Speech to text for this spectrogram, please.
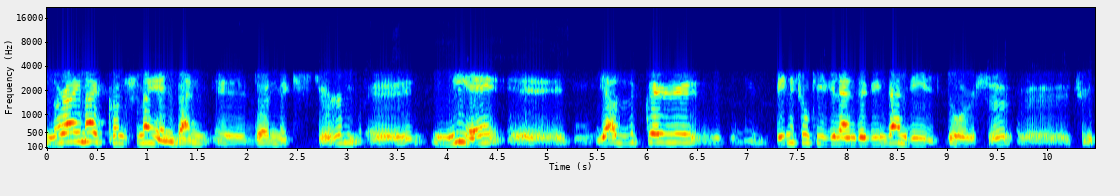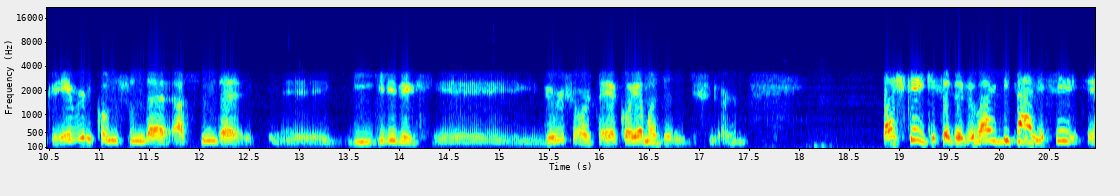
Nuray Mert konusuna yeniden e, dönmek istiyorum. E, niye? E, yazdıkları beni çok ilgilendirdiğinden değil doğrusu. E, çünkü evrim konusunda aslında e, bilgili bir e, görüş ortaya koyamadığını düşünüyorum. Başka iki sebebi var. Bir tanesi e,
